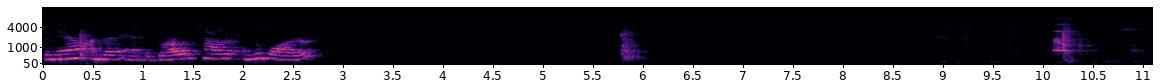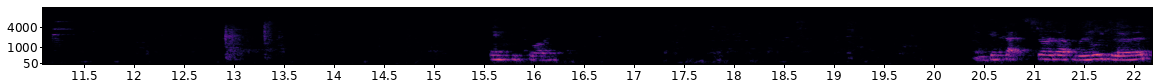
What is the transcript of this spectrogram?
So now I'm going to add the garlic powder and the water. Thank you, Tori. And get that stirred up really good.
